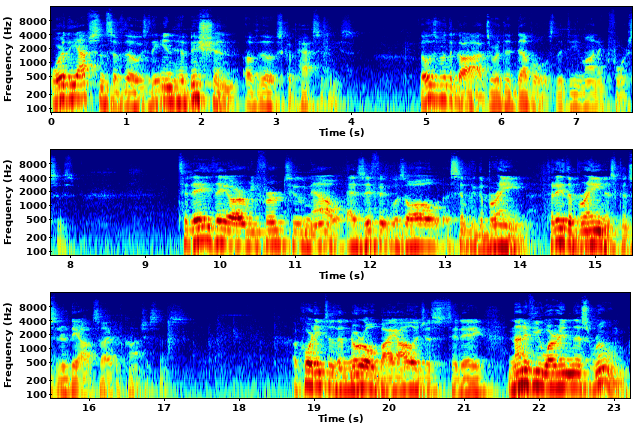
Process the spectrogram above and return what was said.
Or the absence of those, the inhibition of those capacities. Those were the gods or the devils, the demonic forces. Today they are referred to now as if it was all simply the brain. Today the brain is considered the outside of consciousness. According to the neurobiologists today, none of you are in this room.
